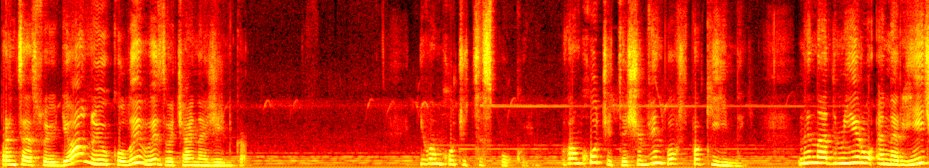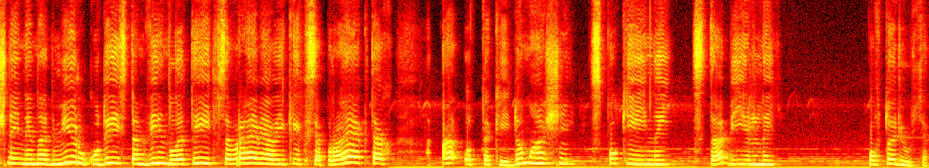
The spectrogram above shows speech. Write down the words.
принцесою Діаною, коли ви звичайна жінка. І вам хочеться спокою. Вам хочеться, щоб він був спокійний. Не надміру енергічний, не надміру кудись там він летить все время в якихось проектах, а от такий домашній, спокійний, стабільний. Повторюся,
